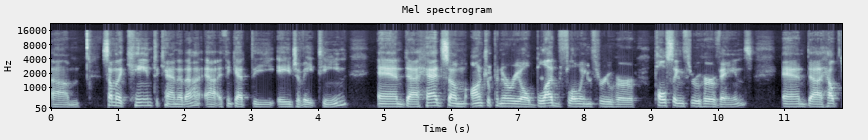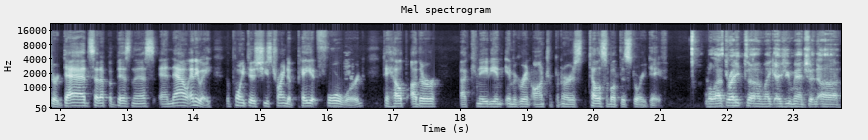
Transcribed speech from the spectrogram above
um, someone that came to Canada, uh, I think at the age of 18, and uh, had some entrepreneurial blood flowing through her, pulsing through her veins, and uh, helped her dad set up a business. And now, anyway, the point is she's trying to pay it forward to help other uh, Canadian immigrant entrepreneurs. Tell us about this story, Dave. Well, that's right, uh, Mike. As you mentioned, uh,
